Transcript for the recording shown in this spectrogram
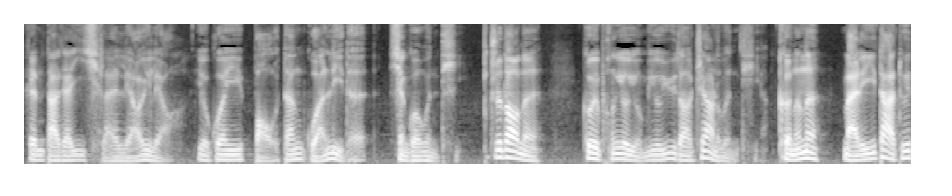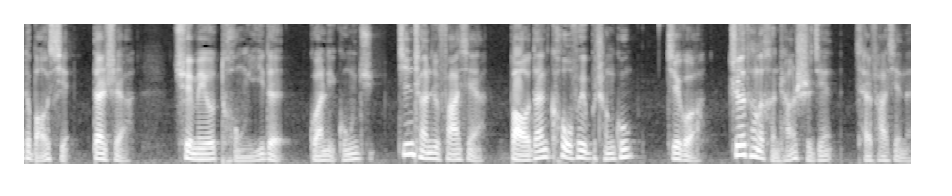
跟大家一起来聊一聊有关于保单管理的相关问题。不知道呢，各位朋友有没有遇到这样的问题？可能呢，买了一大堆的保险，但是啊，却没有统一的管理工具，经常就发现啊，保单扣费不成功，结果啊，折腾了很长时间，才发现呢，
